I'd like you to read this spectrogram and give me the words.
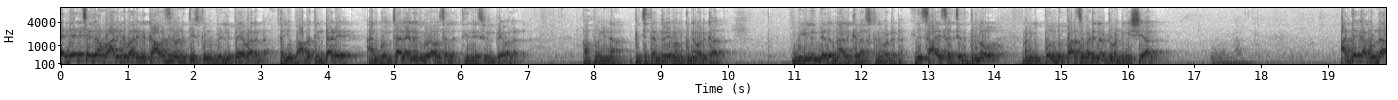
యథేచ్ఛగా వారికి వారికి కావలసినవన్నీ తీసుకుని వెళ్ళిపోయేవారట. అయ్యో బాబా తింటాడే ఆయన కొంచాలి అనేది కూడా అవసరం లేదు. తినేసి వెళ్ళిపోయేవారట. పాపం ఈయన పిచ్చి తండ్రి ఏమనుకునేవాడు కాదు. మిగిలింది ఏదో నాలుగు రాసుకునేవాడట. ఇది సాయి సచరిత్రలో మనకి పొందుపరచబడినటువంటి విషయాలు. అంతేకాకుండా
